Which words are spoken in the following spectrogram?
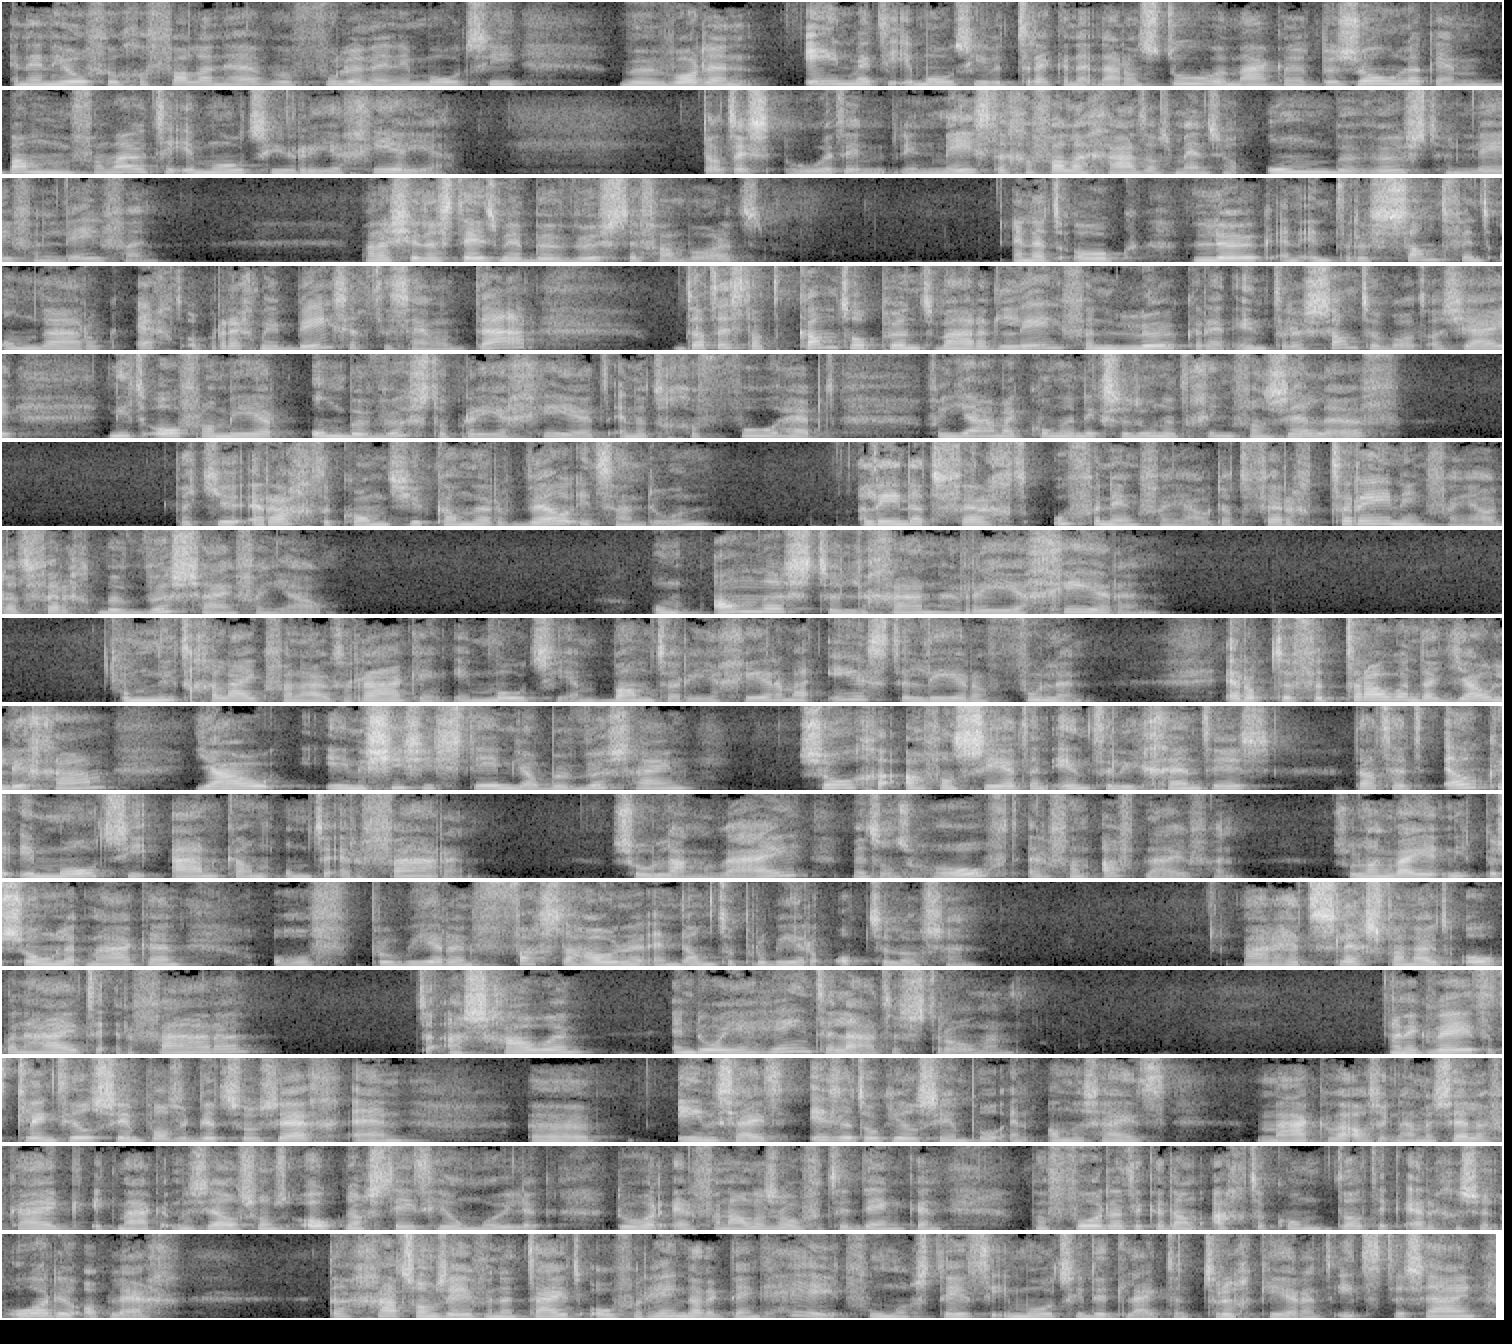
En in heel veel gevallen, hè, we voelen een emotie, we worden één met die emotie, we trekken het naar ons toe, we maken het persoonlijk en bam, vanuit die emotie reageer je. Dat is hoe het in, in de meeste gevallen gaat als mensen onbewust hun leven leven. Maar als je er steeds meer bewuster van wordt en het ook leuk en interessant vindt om daar ook echt oprecht mee bezig te zijn, want daar dat is dat kantelpunt waar het leven leuker en interessanter wordt. Als jij niet overal meer onbewust op reageert en het gevoel hebt van ja, maar ik kon er niks te doen, het ging vanzelf. Dat je erachter komt, je kan er wel iets aan doen. Alleen dat vergt oefening van jou, dat vergt training van jou, dat vergt bewustzijn van jou. Om anders te gaan reageren. Om niet gelijk vanuit raking, emotie en band te reageren, maar eerst te leren voelen. Erop te vertrouwen dat jouw lichaam, jouw energiesysteem, jouw bewustzijn zo geavanceerd en intelligent is dat het elke emotie aan kan om te ervaren. Zolang wij met ons hoofd ervan afblijven. Zolang wij het niet persoonlijk maken of proberen vast te houden en dan te proberen op te lossen maar het slechts vanuit openheid te ervaren, te aanschouwen en door je heen te laten stromen. En ik weet, het klinkt heel simpel als ik dit zo zeg. En uh, enerzijds is het ook heel simpel en anderzijds maken we, als ik naar mezelf kijk, ik maak het mezelf soms ook nog steeds heel moeilijk door er van alles over te denken. Maar voordat ik er dan achter kom dat ik ergens een oordeel op leg, daar gaat soms even een tijd overheen dat ik denk: hé, hey, ik voel nog steeds die emotie. Dit lijkt een terugkerend iets te zijn.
